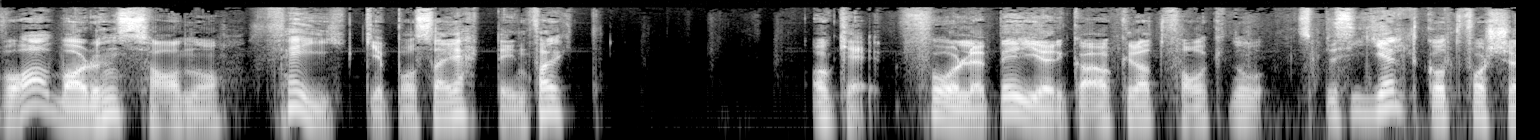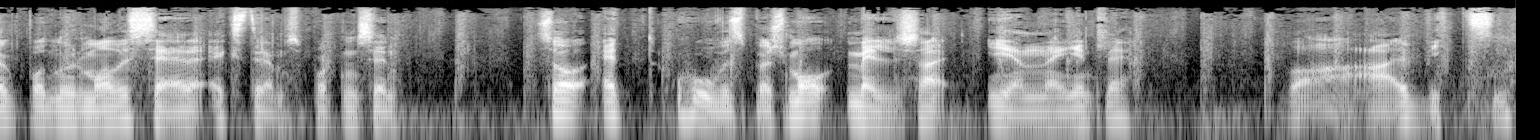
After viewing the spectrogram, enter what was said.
Hva var det hun sa nå? Fake på seg hjerteinfarkt? Ok, foreløpig gjør ikke akkurat folk noe spesielt godt forsøk på å normalisere ekstremsporten sin. Så et hovedspørsmål melder seg igjen, egentlig. Hva er vitsen?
